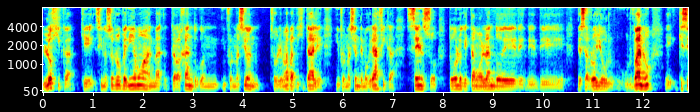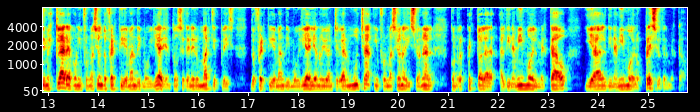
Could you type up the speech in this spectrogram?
lógica que si nosotros veníamos trabajando con información sobre mapas digitales, información demográfica, censo, todo lo que estamos hablando de, desarrollo urbano, eh, que se mezclara con información de oferta y demanda inmobiliaria. Entonces, tener un marketplace de oferta y demanda inmobiliaria nos iba a entregar mucha información adicional con respecto al dinamismo del mercado y al dinamismo de los precios del mercado.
